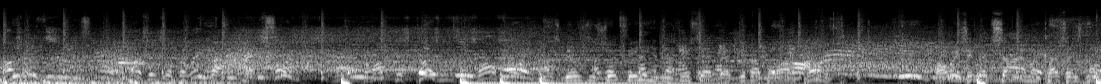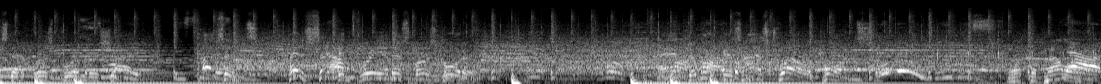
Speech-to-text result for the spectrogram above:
He was literally scoring. Cousins with the rebound. Head foot. And Cousins is off as good as he should be, and as you said, they give up a lot of points. Always a good sign when Cousins makes that first perimeter shot. Cousins, his second three of this first quarter. And DeMarcus has 12 points. Well, Capela,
